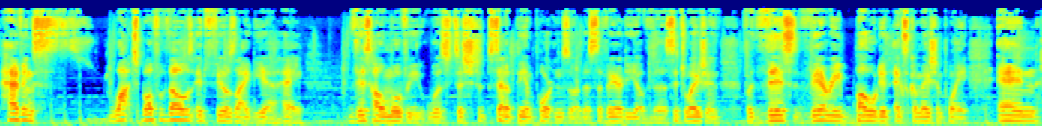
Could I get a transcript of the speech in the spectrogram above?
having watched both of those, it feels like yeah, hey, this whole movie was to set up the importance or the severity of the situation for this very bolded exclamation point and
